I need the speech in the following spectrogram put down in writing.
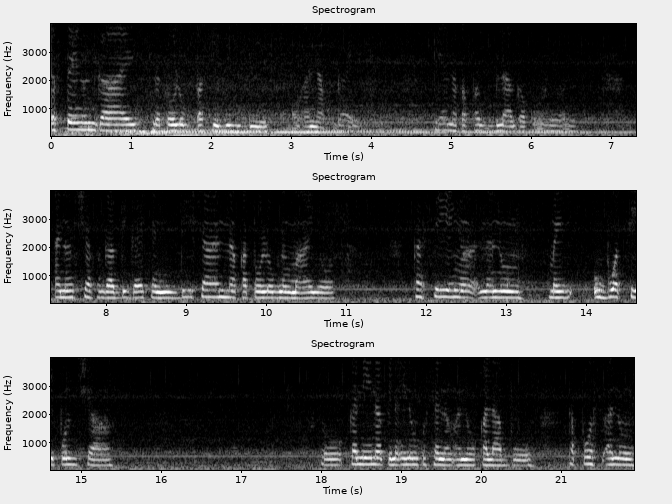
afternoon guys. Natulog pa si baby, ang anak guys. Kaya nakapag-vlog ako ngayon. Ano siya kagabi guys, hindi siya nakatulog ng maayos. Kasi nga, nanong may ubo at sipon siya. So, kanina pinainom ko siya ng ano, kalabo. Tapos ano,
